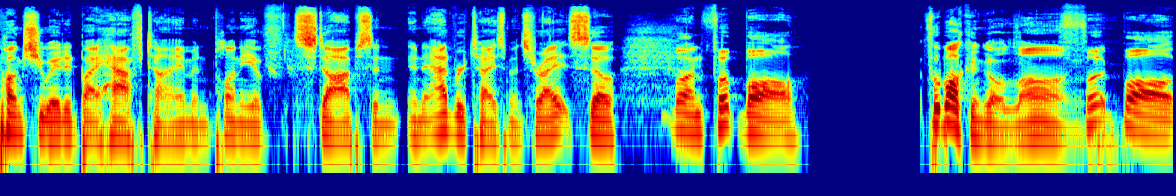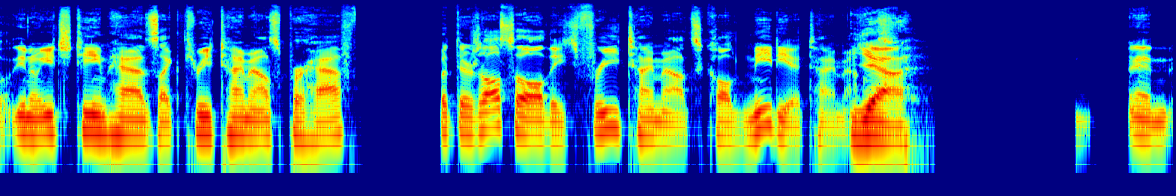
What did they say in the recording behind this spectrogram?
punctuated by halftime and plenty of stops and, and advertisements, right? So Well, in football, football can go long. football, you know, each team has like three timeouts per half, but there's also all these free timeouts called media timeouts. yeah. And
